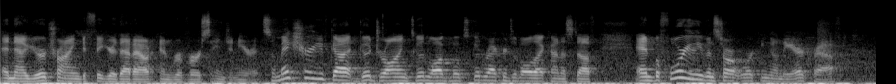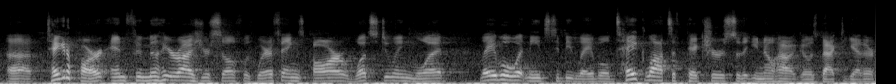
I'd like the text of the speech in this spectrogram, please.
and now you're trying to figure that out and reverse engineer it. So make sure you've got good drawings, good logbooks, good records of all that kind of stuff and before you even start working on the aircraft, uh, take it apart and familiarize yourself with where things are, what's doing what, label what needs to be labeled, take lots of pictures so that you know how it goes back together,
